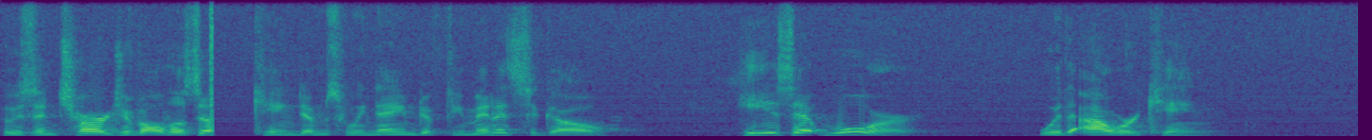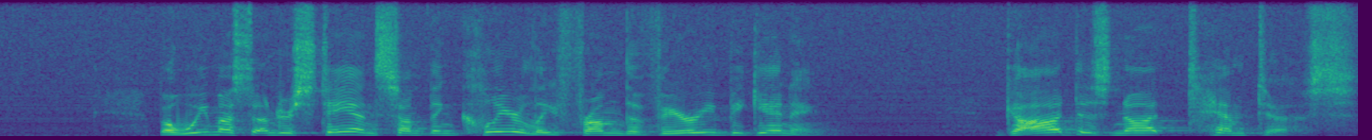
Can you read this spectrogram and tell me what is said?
who's in charge of all those other kingdoms we named a few minutes ago, he is at war with our king. But we must understand something clearly from the very beginning. God does not tempt us.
